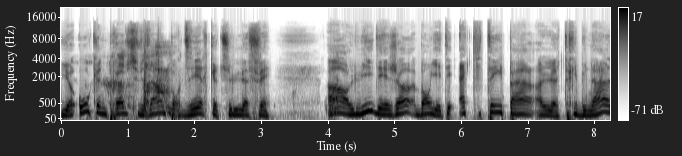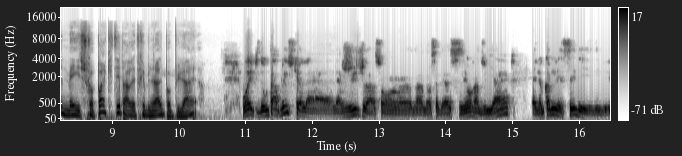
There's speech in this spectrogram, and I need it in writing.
il n'y a aucune preuve suffisante pour dire que tu le fais. Or, lui, déjà, bon, il a été acquitté par le tribunal, mais il ne sera pas acquitté par le tribunal populaire. Oui, puis d'autant plus que la, juge, dans, son, dans, sa décision rendue hier, elle a comme laissé des, des,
